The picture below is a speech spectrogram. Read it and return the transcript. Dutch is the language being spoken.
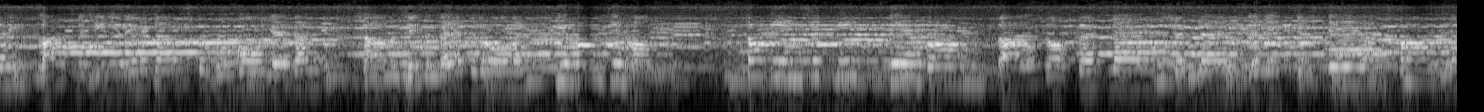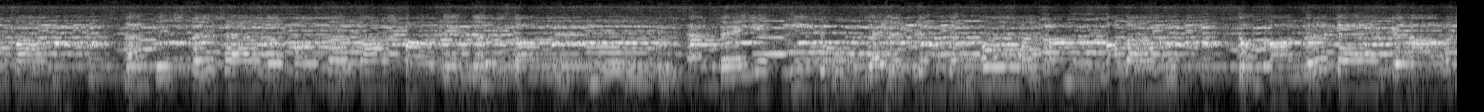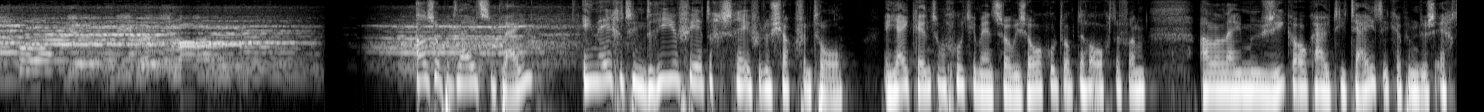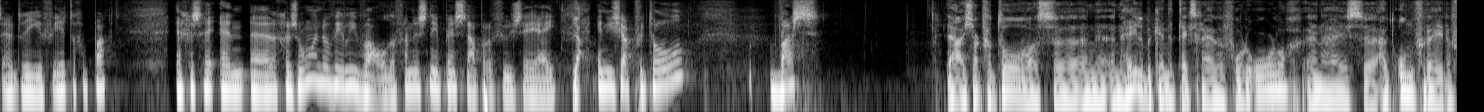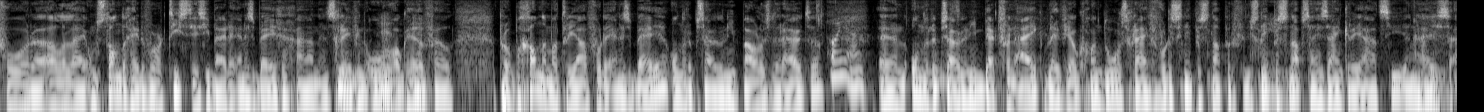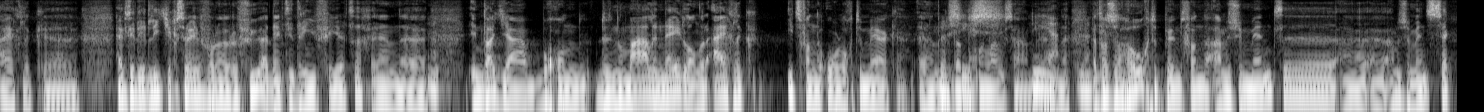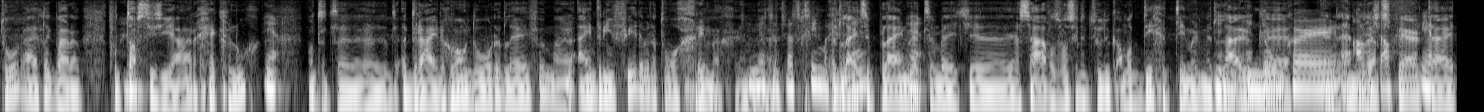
Laat me zien hier in het duister hoe mooi je bent. Samen zitten wij te dromen, hier hand in hand. Tot eens het licht weer brandt, alsof het Leidse plein de lichtjes weer Op het Leidseplein. In 1943 geschreven door Jacques van Tol. En jij kent hem goed. Je bent sowieso goed op de hoogte van allerlei muziek, ook uit die tijd. Ik heb hem dus echt uit 43 gepakt. En, en eh, gezongen door Willy Walde van de Snip en Snap Revue, zei jij. Ja. En die Jacques van Tol was... Ja, Jacques van Tol was eh, een, een hele bekende tekstschrijver voor de oorlog. En hij is eh, uit onvrede voor eh, allerlei omstandigheden voor artiesten... is hij bij de NSB gegaan. En schreef in de oorlog ook heel veel propagandamateriaal voor de NSB... onder het pseudoniem Paulus de Ruiter. Oh ja. En onder de pseudoniem Bert van Eyck bleef hij ook gewoon doorschrijven voor de Snip en Snap revue. Snip en Snap zijn zijn creatie. En hij is eigenlijk. heeft hij dit liedje geschreven voor een revue uit 1943. En in dat jaar begon de normale Nederlander eigenlijk iets van de oorlog te merken. En dat begon langzaam. Ja, en, eh, het was een hoogtepunt van de amusement, eh, eh, eh, amusementsector eigenlijk. Het waren fantastische jaren, gek genoeg. Ja. Want het, het, het draaide gewoon door, het leven. Maar eind 43 werd het toch wel grimmig. En, werd het wat grimmiger, Het Leidseplein werd een beetje... Ja, s'avonds was het natuurlijk allemaal dichtgetimmerd met En- en luiken. donker, en, en alles.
